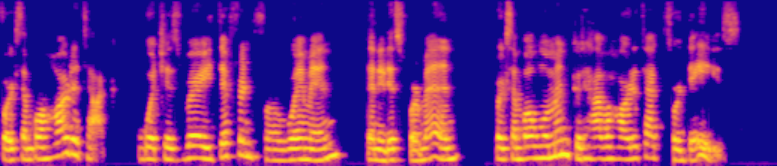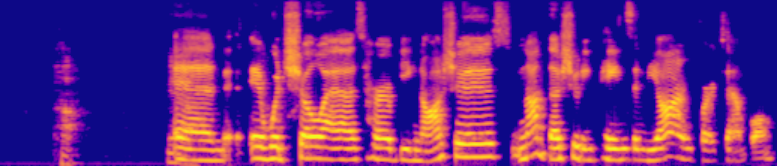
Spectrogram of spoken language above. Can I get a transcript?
for example heart attack which is very different for women than it is for men for example a woman could have a heart attack for days huh yeah and it would show as her being nauseous, not the shooting pains in the arm, for example.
